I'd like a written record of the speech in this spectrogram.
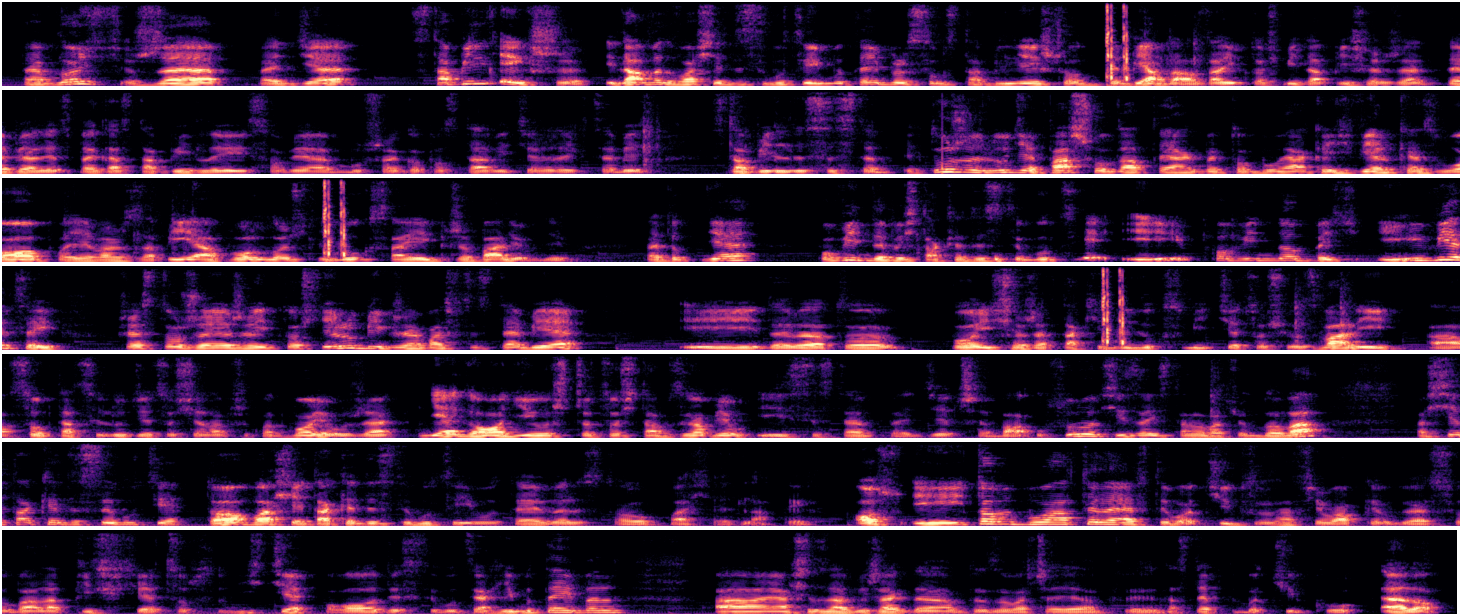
pewność, że będzie stabilniejszy. I nawet właśnie dystrybucje Immutable są stabilniejsze od Debiana, zanim ktoś mi napisze, że Debian jest mega stabilny i sobie muszę go postawić, jeżeli chcę mieć stabilny system. Niektórzy ludzie patrzą na to, jakby to było jakieś wielkie zło, ponieważ zabija wolność Linuxa i grzebaniu w nim. Według mnie powinny być takie dystrybucje i powinno być ich więcej. Przez to, że jeżeli ktoś nie lubi grzebać w systemie i na to boi się, że w takim Linux Mincie coś rozwali, a są tacy ludzie, co się na przykład boją, że niego oni jeszcze coś tam zrobią i system będzie trzeba usunąć i zainstalować od nowa. Właśnie takie dystrybucje, to właśnie takie dystrybucje Immutable są właśnie dla tych osób. I to by było tyle w tym odcinku. Zostawcie łapkę w górę, suba, napiszcie co sądzicie o dystrybucjach Immutable. A ja się z wami żegnam, do zobaczenia w następnym odcinku. Elo!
